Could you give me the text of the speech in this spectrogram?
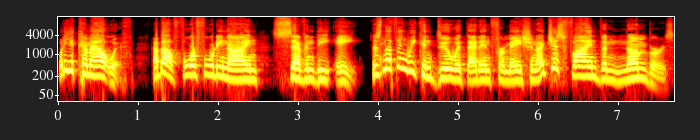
what do you come out with? How about 449.78? There's nothing we can do with that information. I just find the numbers,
